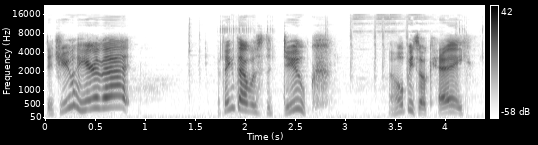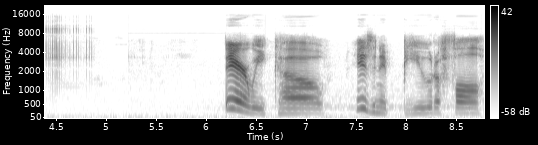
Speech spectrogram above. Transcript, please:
Did you hear that? I think that was the Duke. I hope he's okay. There we go. Isn't it beautiful?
